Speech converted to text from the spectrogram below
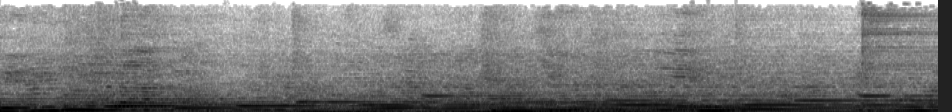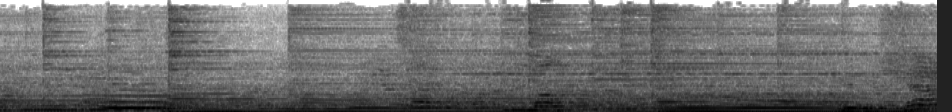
You love You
